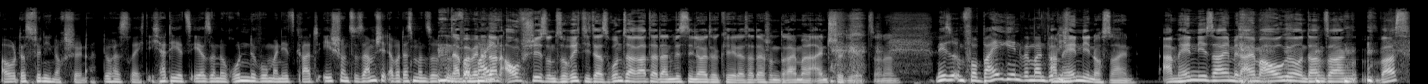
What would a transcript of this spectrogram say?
Oh, das finde ich noch schöner. Du hast recht. Ich hatte jetzt eher so eine Runde, wo man jetzt gerade eh schon zusammensteht, aber dass man so. aber wenn du dann aufschießt und so richtig das runterrattert, dann wissen die Leute, okay, das hat er schon dreimal einstudiert, sondern. nee, so im Vorbeigehen, wenn man wirklich. Am Handy noch sein. Am Handy sein mit einem Auge und dann sagen, was?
